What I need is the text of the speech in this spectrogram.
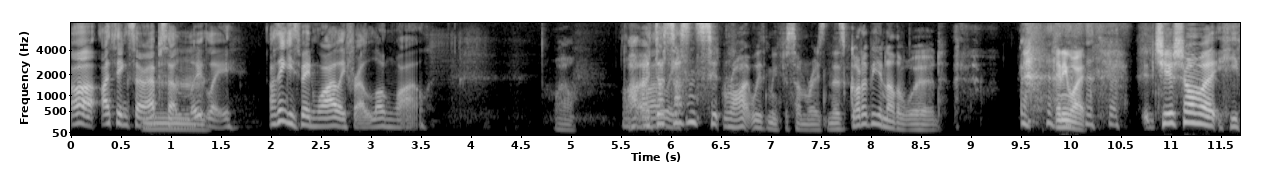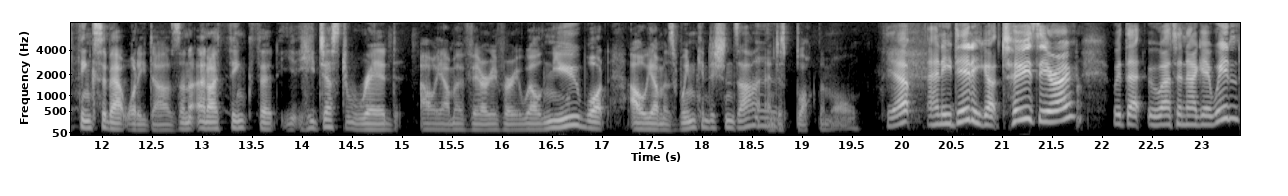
Oh, I think so. Absolutely. I think he's been wily for a long while. Well, Oh, it just doesn't sit right with me for some reason. There's got to be another word. anyway, Chiyoshoma, he thinks about what he does. And, and I think that he just read Aoyama very, very well, knew what Aoyama's win conditions are, Mm. and just blocked them all. Yep, and he did. He got 2 0 with that Uwatenage win.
